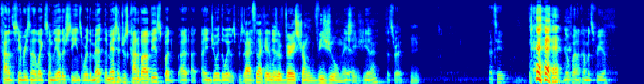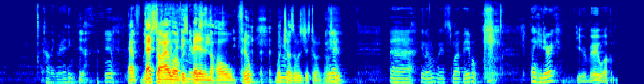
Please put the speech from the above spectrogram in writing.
kind of the same reason I like some of the other scenes where the me- the message was kind of obvious, but I, I- I enjoyed the way it was But presented. I feel like it was a very strong visual Yeah, message. You yeah, know. that's right. That's it. No final comments for you. I can't think of anything. Yeah. Yeah. That, We've- we've that dialogue was better is- than the whole film. What Jozza was just doing. That was Yeah. good. Uh, you know, we're smart people. Thank you, Derek. You're very welcome.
